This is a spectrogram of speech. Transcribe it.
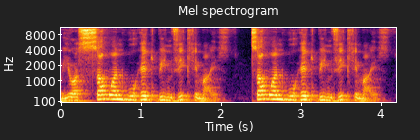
You are someone who had been victimized. Someone who had been victimized.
